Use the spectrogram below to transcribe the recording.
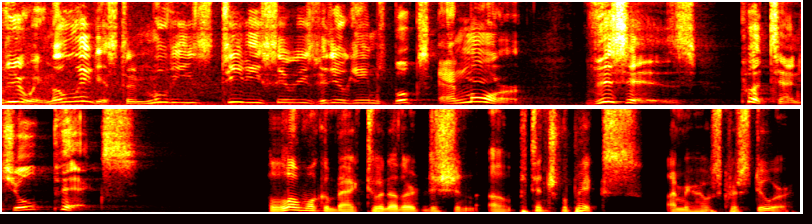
Reviewing the latest in movies, TV series, video games, books, and more. This is Potential Picks. Hello and welcome back to another edition of Potential Picks. I'm your host, Chris Dewar.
